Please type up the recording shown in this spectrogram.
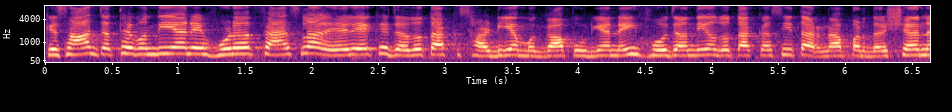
ਕਿਸਾਨ ਜਥੇਬੰਦੀਆਂ ਨੇ ਹੁਣ ਫੈਸਲਾ ਲੈ ਲਿਆ ਕਿ ਜਦੋਂ ਤੱਕ ਸਾਡੀਆਂ ਮੰਗਾਂ ਪੂਰੀਆਂ ਨਹੀਂ ਹੋ ਜਾਂਦੀਆਂ, ਉਦੋਂ ਤੱਕ ਅਸੀਂ ਧਰਨਾ ਪ੍ਰਦਰਸ਼ਨ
